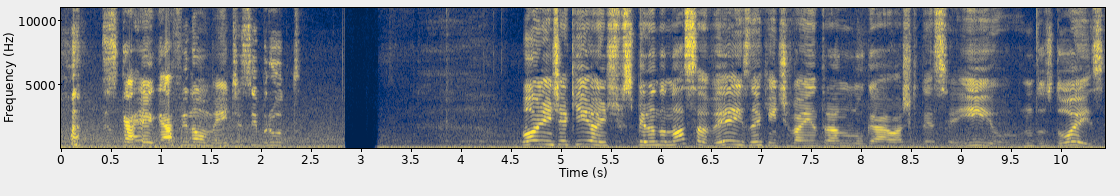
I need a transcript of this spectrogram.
descarregar finalmente esse bruto. Gente, aqui a gente esperando a nossa vez, né? Que a gente vai entrar no lugar, eu acho que desse aí, um dos dois.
